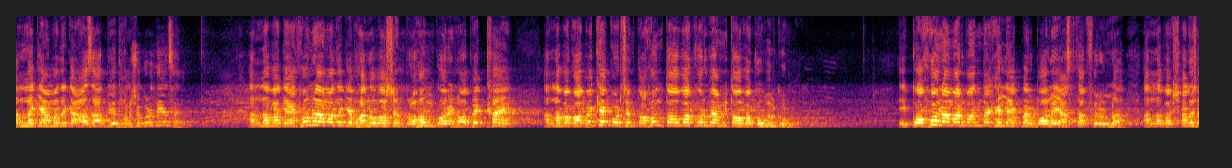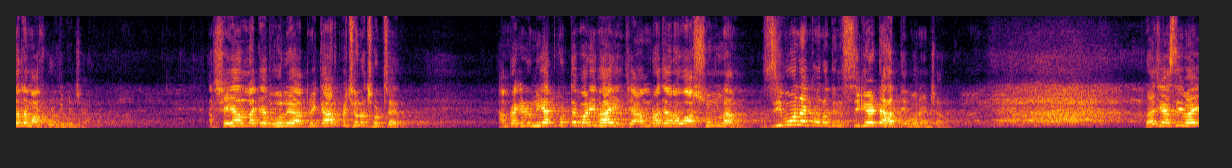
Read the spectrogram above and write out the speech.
আল্লাহকে আমাদেরকে আজাদ দিয়ে ধ্বংস করে দিয়েছেন? আল্লাহকে এখনও আমাদেরকে ভালোবাসেন, রহম করেন, অপেক্ষায় আল্লাহকে অপেক্ষা করছেন, কখন তবা করবে, আমি তবা কবুল করব। এই কখন আমার বান্দা খালি একবার বলে আস্তা ফিরুল্লাহ আল্লাহবাক সাথে সাথে মাফ করে দেবেন। আর সেই আল্লাহকে ভুলে আপনি কার পেছনে ছুটছেন? আমরা কিন্তু নিয়াত করতে পারি ভাই যে আমরা যারা ওয়াজ শুনলাম, জীবনে কোনোদিন সিগারেটে হাত দিব না ইনশাল্লাহ। রাজি আসি ভাই?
